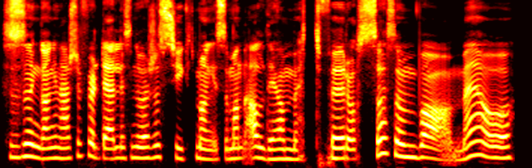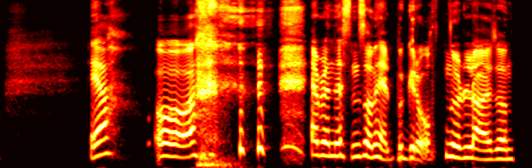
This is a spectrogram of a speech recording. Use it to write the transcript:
så, så den gangen her så følte jeg liksom det var så sykt mange som man aldri har møtt før også, som var med, og ja. Og jeg ble nesten sånn helt på gråten når du la ut sånn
